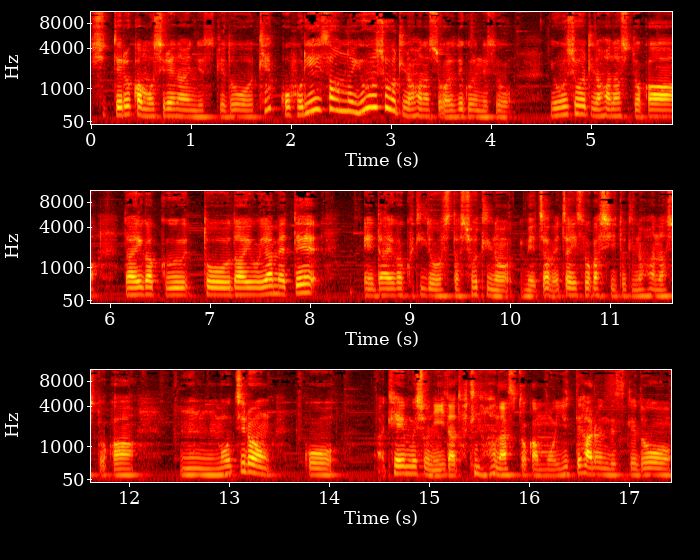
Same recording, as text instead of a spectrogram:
知ってるかもしれないんですけど結構堀江さんの幼少期の話とか出てくるんですよ。幼少期の話とか大学東大を辞めてえ大学起業した初期のめちゃめちゃ忙しい時の話とか、うん、もちろんこう刑務所にいた時の話とかも言ってはるんですけど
